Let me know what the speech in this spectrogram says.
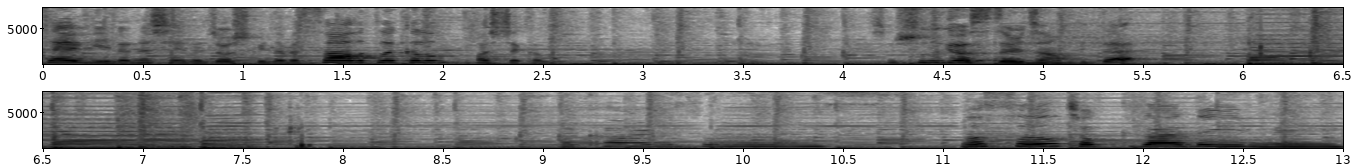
Sevgiyle, neşeyle, coşkuyla ve sağlıkla kalın. Hoşçakalın. Şimdi şunu göstereceğim bir de. Bakar mısınız? Nasıl? Çok güzel değil mi?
